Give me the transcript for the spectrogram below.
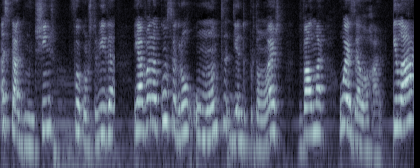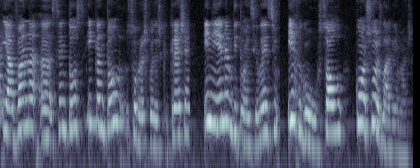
a cidade de muitos sinos, foi construída, Yavanna consagrou um monte diante do portão oeste de Valmar, o Ezelohar. E lá Yavanna uh, sentou-se e cantou sobre as coisas que crescem, e Niena meditou em silêncio e regou o solo com as suas lágrimas.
